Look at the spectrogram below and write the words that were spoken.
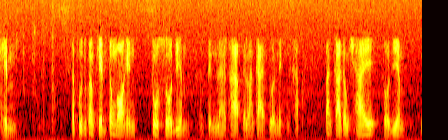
เค็ม ถ้าพูดถึงความเค็มต้องมองเห็นตัวโซเดียมมันเป็นแร่ธาตุในร่างกายตัวหนึ่งนะครับ ร่างกายต้องใช้โซเดียมใน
